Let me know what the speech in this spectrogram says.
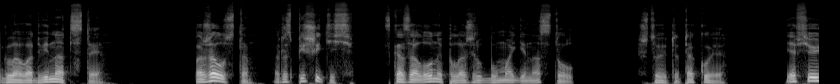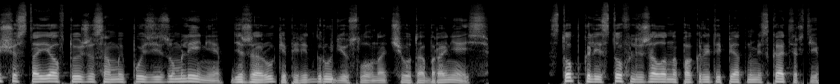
Глава 12. «Пожалуйста, распишитесь», — сказал он и положил бумаги на стол. Что это такое? Я все еще стоял в той же самой позе изумления, держа руки перед грудью, словно от чего-то обороняясь. Стопка листов лежала на покрытой пятнами скатерти,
